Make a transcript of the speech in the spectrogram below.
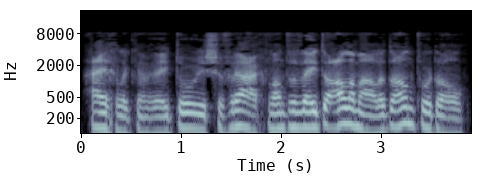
Eigenlijk een retorische vraag, want we weten allemaal het antwoord al.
